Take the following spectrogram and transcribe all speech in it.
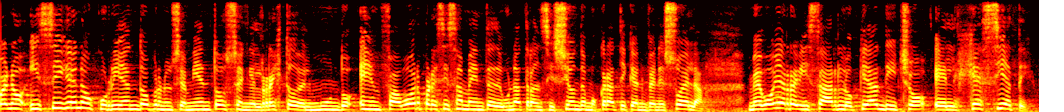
Bueno, y siguen ocurriendo pronunciamientos en el resto del mundo en favor precisamente de una transición democrática en Venezuela. Me voy a revisar lo que ha dicho el G7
